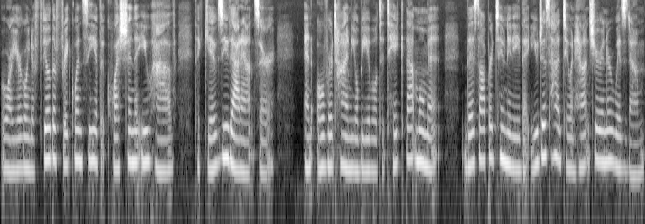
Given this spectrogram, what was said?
or you're going to feel the frequency of the question that you have that gives you that answer. And over time, you'll be able to take that moment, this opportunity that you just had to enhance your inner wisdom,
